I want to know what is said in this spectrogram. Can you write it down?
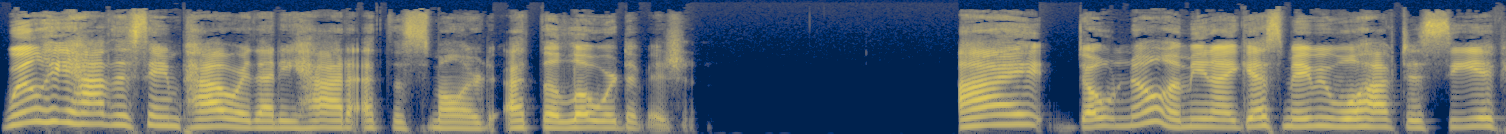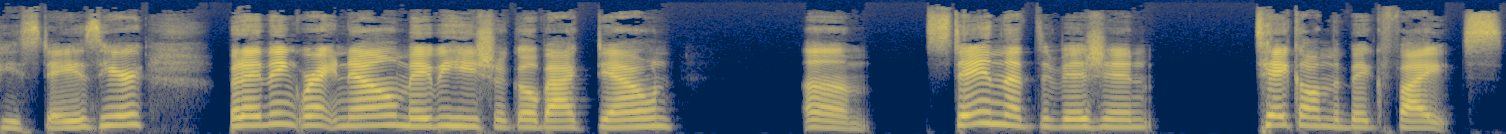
will he have the same power that he had at the smaller at the lower division? I don't know. I mean, I guess maybe we'll have to see if he stays here, but I think right now maybe he should go back down, um, stay in that division, take on the big fights,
